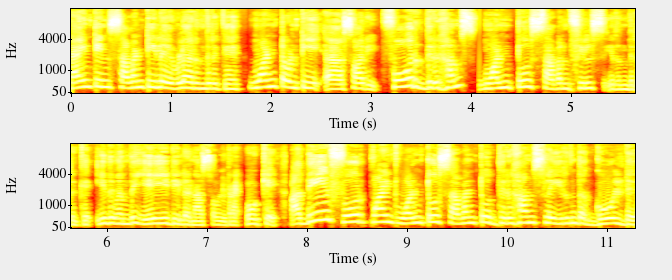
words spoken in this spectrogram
நைன்டீன் செவன்டில எவ்வளவு இருந்திருக்கு? One twenty sorry four dirhams one two seven fils இருந்திருக்கு. இது வந்து ஏஇடில நான் சொல்றேன். ஓகே அதே four point one two seven two திர்ஹம்ஸ்ல இருந்த கோல்டு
